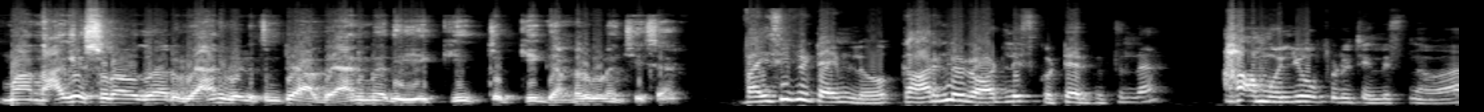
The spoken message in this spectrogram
మా నాగేశ్వరరావు గారు వ్యాన్ వెళుతుంటే ఆ వ్యాన్ మీద ఎక్కి తొక్కి గందరగోళం చేశారు. వైసీపీ టైంలో కారును రాడ్లేసి కొట్టారు గుర్తుందా? ఆ మూల్యం ఇప్పుడు చెల్లిస్తున్నావా?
